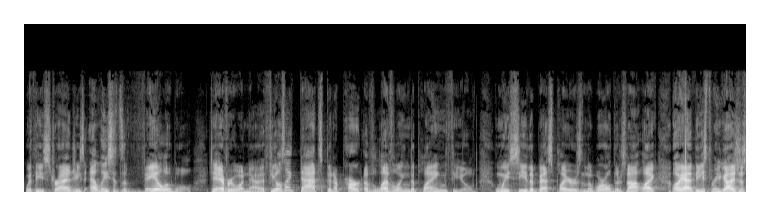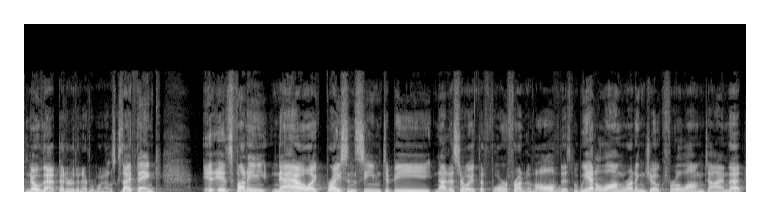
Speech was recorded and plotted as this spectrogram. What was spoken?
with these strategies, at least it's available to everyone now. It feels like that's been a part of leveling the playing field when we see the best players in the world. There's not like, oh, yeah, these three guys just know that better than everyone else. Because I think it's funny now, like Bryson seemed to be not necessarily at the forefront of all of this, but we had a long running joke for a long time that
